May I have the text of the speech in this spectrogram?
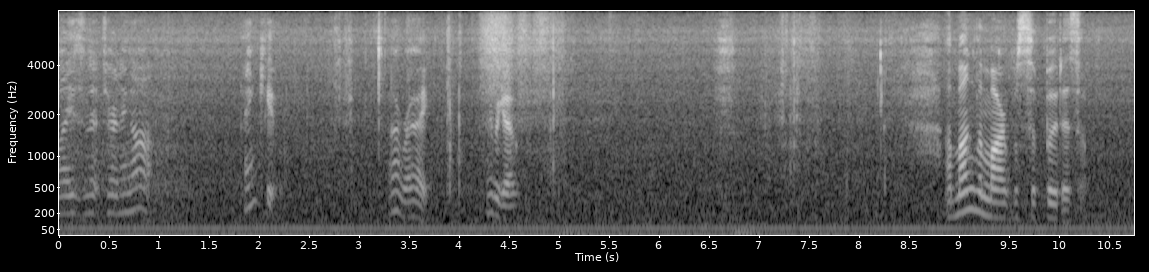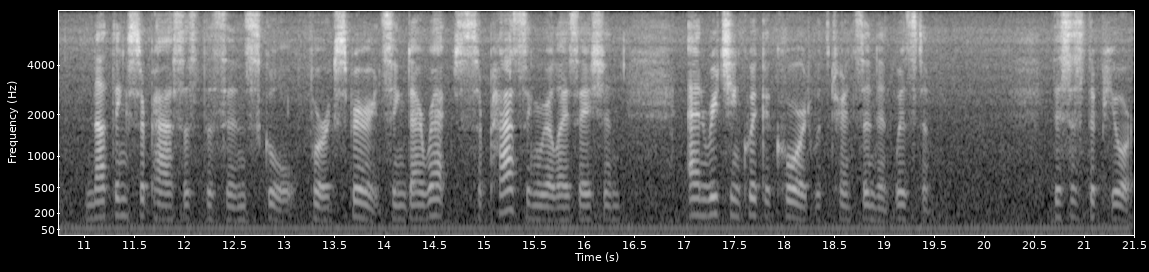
Why isn't it turning off? Thank you. All right. Here we go. Among the marvels of Buddhism, nothing surpasses the Zen school for experiencing direct, surpassing realization and reaching quick accord with transcendent wisdom. This is the pure,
